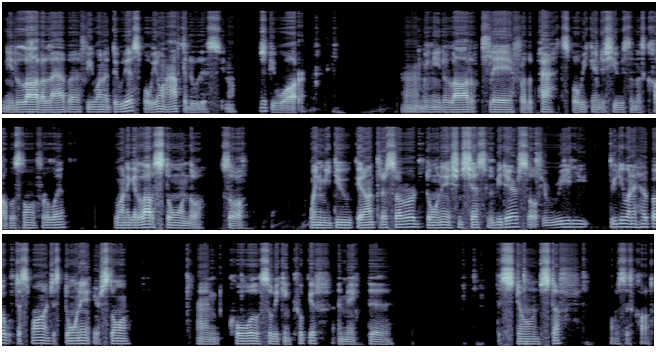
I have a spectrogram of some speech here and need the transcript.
We need a lot of lava if we want to do this, but we don't have to do this, you know. just be water. And we need a lot of clay for the paths, but we can just use them as cobblestone for a while. We want to get a lot of stone though. So when we do get onto the server, donation chests will be there. So if you really, really want to help out with the spawn, just donate your stone and coal so we can cook it and make the the stone stuff. What is this called?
